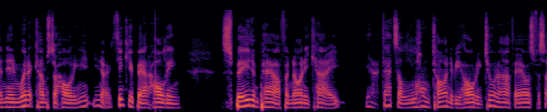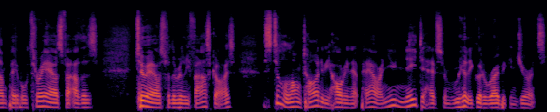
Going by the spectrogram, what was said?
And then when it comes to holding, you, you know, thinking about holding speed and power for 90k, you know, that's a long time to be holding. Two and a half hours for some people, three hours for others, two hours for the really fast guys. It's still a long time to be holding that power, and you need to have some really good aerobic endurance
